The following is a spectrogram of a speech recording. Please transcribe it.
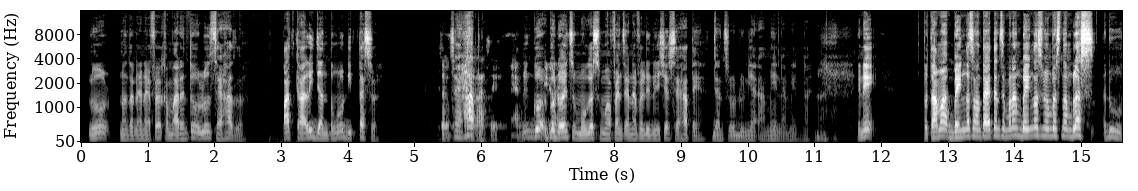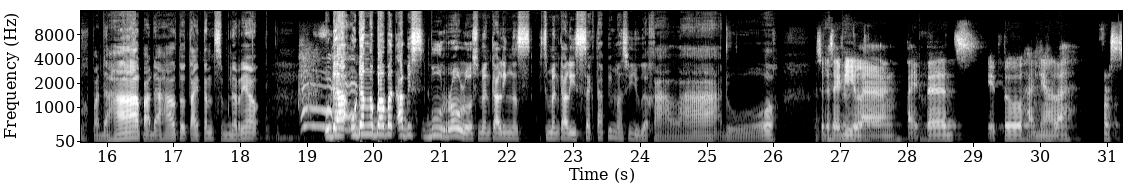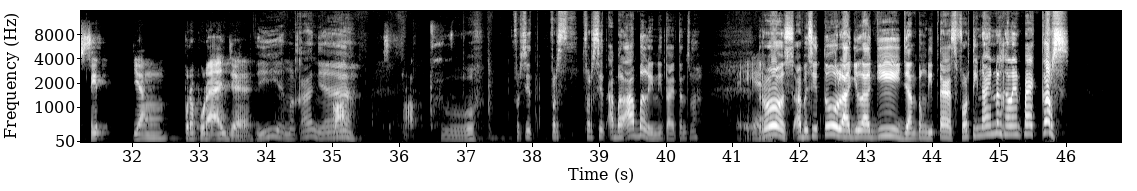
lu nonton NFL kemarin tuh lu sehat loh. Empat kali jantung lu dites loh. Itu Sehat loh. sih. Ini gue gue doain semoga semua fans NFL di Indonesia sehat ya dan seluruh dunia. Amin amin. Nah, ini pertama Bengals lawan Titans menang Bengals 19-16. Aduh, padahal padahal tuh Titans sebenarnya udah udah ngebabat abis Burrow loh 9 kali nges 9 kali sack tapi masih juga kalah. Aduh. Sudah saya bilang, Titans itu hanyalah first seat yang pura-pura aja. Iya, makanya. Aduh. First seat, first, first seat abal-abal ini Titans mah. Iya. Terus abis itu lagi-lagi jantung dites 49ers ngalahin Packers.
